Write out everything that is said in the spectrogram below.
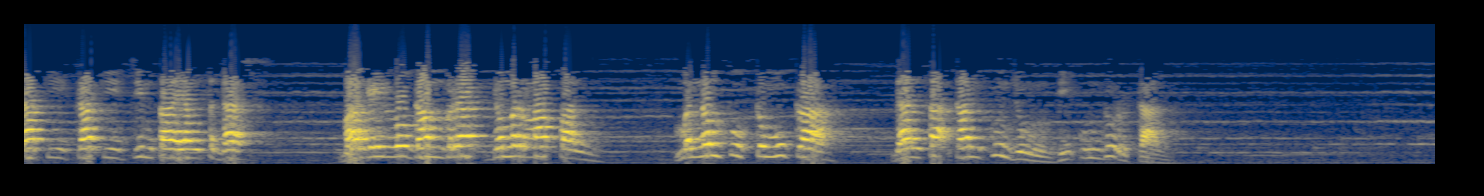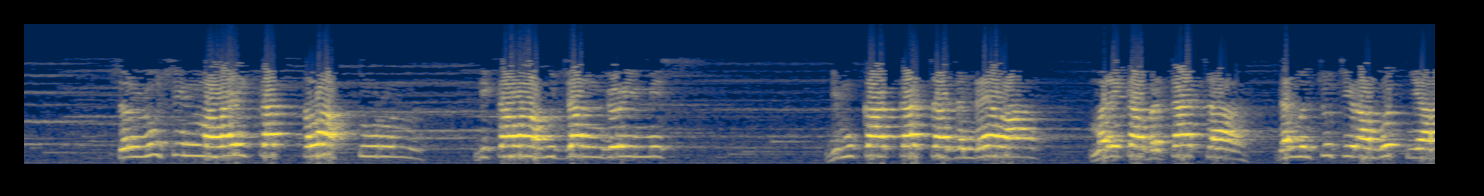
Kaki-kaki cinta yang tegas, bagai logam berat gemerlapan, menempuh ke muka dan takkan kunjung diundurkan. Selusin malaikat telah turun di kala hujan gerimis di muka kaca jendela mereka berkaca dan mencuci rambutnya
